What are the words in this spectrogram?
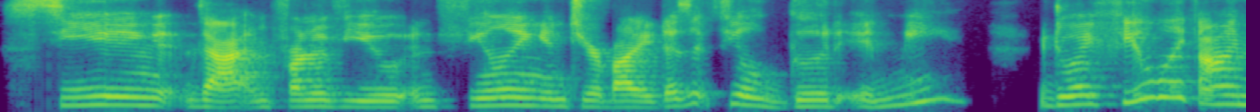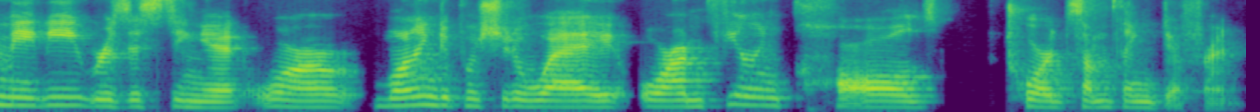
seeing that in front of you and feeling into your body. Does it feel good in me? Or do I feel like I'm maybe resisting it or wanting to push it away, or I'm feeling called towards something different?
